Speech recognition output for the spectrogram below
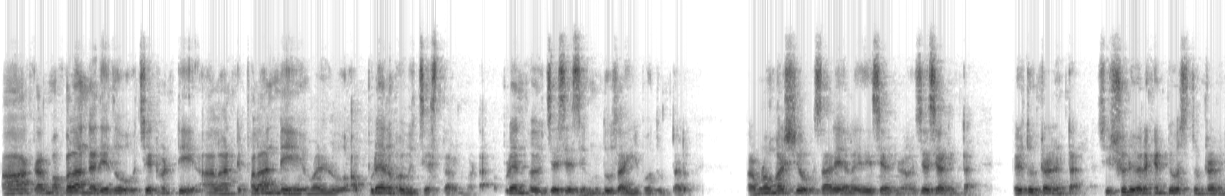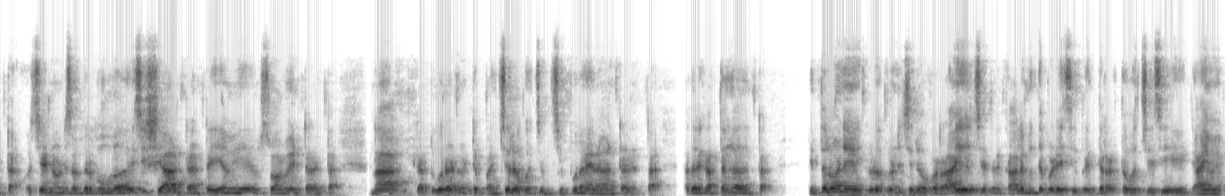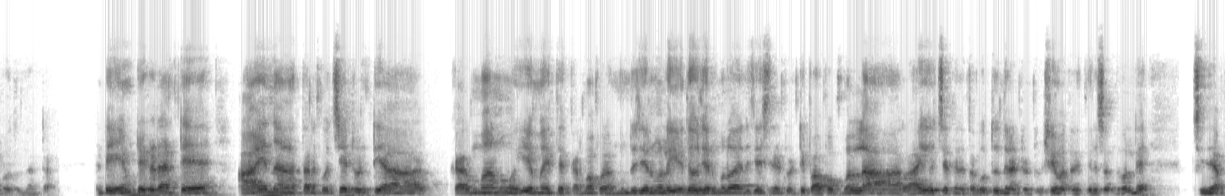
ఆ కర్మ ఫలాన్ని అదేదో వచ్చేటువంటి అలాంటి ఫలాన్ని వాళ్ళు అప్పుడే అనుభవించేస్తారనమాట అప్పుడే అనుభవించేసేసి ముందుకు సాగిపోతుంటారు. రమణ మహర్షి ఒకసారి ఎలా చేశాడు చేశాడంట వెళ్తుంటాడంట. శిష్యుడు వెనకంటి వస్తుంటాడంట. వచ్చేటువంటి సందర్భంలో అది శిష్య అంటాడంట ఏమి ఏం స్వామి? అంటాడంట. నా కట్టుకున్నటువంటి పంచెలో కొంచెం చిప్పు నాయన? అంటాడంట. అతనికి అర్థం కాదంట. ఇంతలోనే ఇక్కడ ఒక నుంచి ఒక రాయి వచ్చి అతని కాళ్ళ మీద పడేసి పెద్ద రక్తం వచ్చేసి గాయమైపోతుందంట. అంటే ఏమిటి ఇక్కడ అంటే ఆయన తనకు వచ్చేటువంటి ఆ కర్మను ఏమైతే కర్మ ముందు జన్మలో ఏదో జన్మలో ఆయన చేసినటువంటి పాపం వల్ల ఆ రాయి వచ్చి అతను తగ్గుతుంది అనేటువంటి విషయం అతనికి తెలుసు. అందువల్లనే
